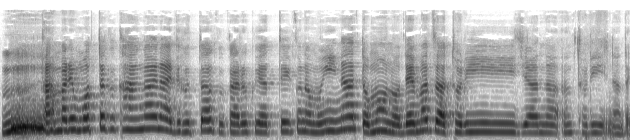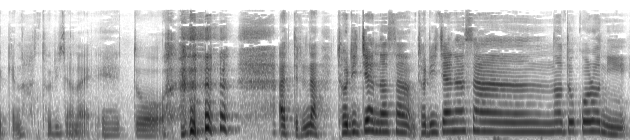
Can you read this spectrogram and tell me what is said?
うん、あんまり全く考えないでフットワーク軽くやっていくのもいいなと思うので、まずは鳥じゃな、鳥なんだっけな、鳥じゃない、えっ、ー、と、合ってるな、鳥じゃなさん、鳥じゃなさんのところに、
